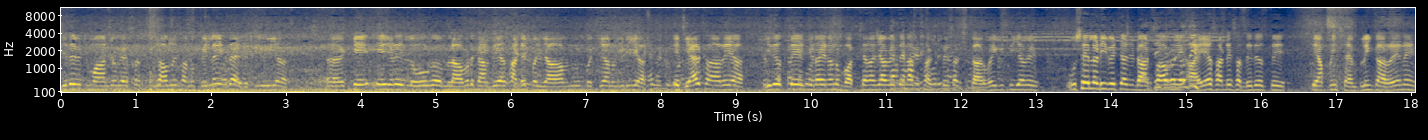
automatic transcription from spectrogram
ਜਿਹਦੇ ਵਿੱਚ ਮਾਨਯੋਗ ਐਸਐਸਪੀ ਸਾਹਿਬ ਨੇ ਸਾਨੂੰ ਪਹਿਲਾਂ ਹੀ ਹਦਾਇਤ ਦਿੱਤੀ ਹੋਈ ਆ ਕਿ ਇਹ ਜਿਹੜੇ ਲੋਕ ਮਿਲਾਵਟ ਕਰਦੇ ਆ ਸਾਡੇ ਪੰਜਾਬ ਨੂੰ ਬੱਚਿਆਂ ਨੂੰ ਜਿਹੜੀ ਆ ਇਹ ਜ਼ਹਿਰ ਖਾ ਰਹੇ ਆ ਇਹਦੇ ਉੱਤੇ ਜਿਹੜਾ ਇਹਨਾਂ ਨੂੰ ਬਖਸ਼ਿਆ ਨਾ ਜਾਵੇ ਤੇ ਇਹਨਾਂ ਤੇ ਸਖਤ ਤੇ ਸਖਤ ਕਾਰਵਾਈ ਕੀਤੀ ਜਾਵੇ। ਉਸੇ ਲੜੀ ਵਿੱਚ ਅੱਜ ਡਾਕਟਰ ਸਾਹਿਬ ਨੇ ਆਏ ਆ ਸਾਡੇ ਸੱਦੇ ਦੇ ਉੱਤੇ ਤੇ ਆਪਣੀ ਸੈਂਪਲਿੰਗ ਕਰ ਰਹੇ ਨੇ।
